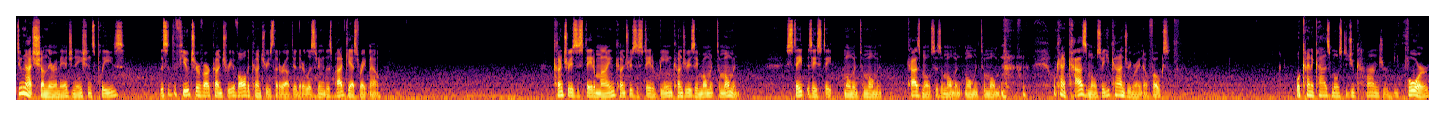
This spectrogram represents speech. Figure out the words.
do not shun their imaginations, please. This is the future of our country, of all the countries that are out there that are listening to this podcast right now. Country is a state of mind, country is a state of being, country is a moment to moment. State is a state moment to moment. Cosmos is a moment, moment to moment. what kind of cosmos are you conjuring right now, folks? What kind of cosmos did you conjure before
